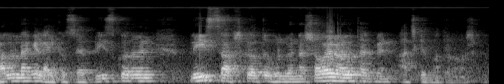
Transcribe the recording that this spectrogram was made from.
ভালো লাগে লাইক ও শেয়ার প্লিজ করবেন। প্লিজ সাবস্ক্রাইব তো ভুলবেন না। সবাই ভালো থাকবেন। আজকের মতো নমস্কার।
